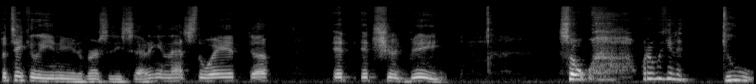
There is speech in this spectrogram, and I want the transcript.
particularly in a university setting, and that's the way it uh, it it should be. So, what are we going to do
